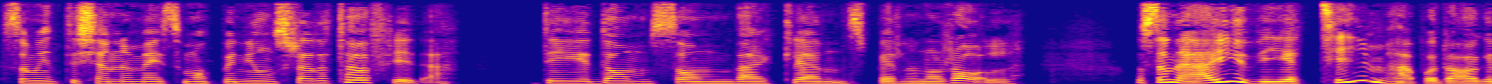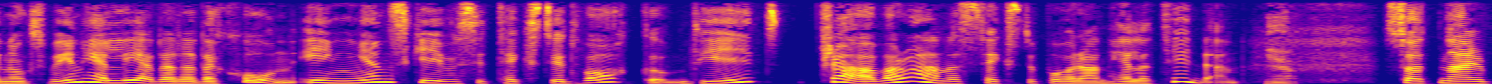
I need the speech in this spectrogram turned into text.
som inte känner mig som opinionsredaktör Frida, det är de som verkligen spelar någon roll. Och sen är ju vi ett team här på dagen också. Vi är en hel ledarredaktion. Ingen skriver sin text i ett vakuum. Vi prövar varandras texter på varandra hela tiden. Ja. Så att när,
